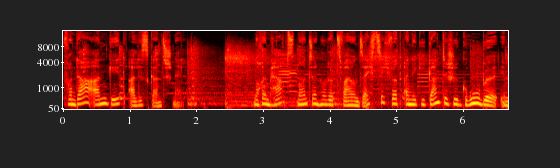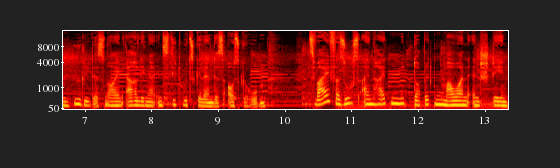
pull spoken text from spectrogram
Von da an geht alles ganz schnell. Noch im Herbst 1962 wird eine gigantische Grube im Hügel des neuen Erlinger Institutsgeländes ausgehoben. Zwei Versuchseinheiten mit doppelten Mauern entstehen,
